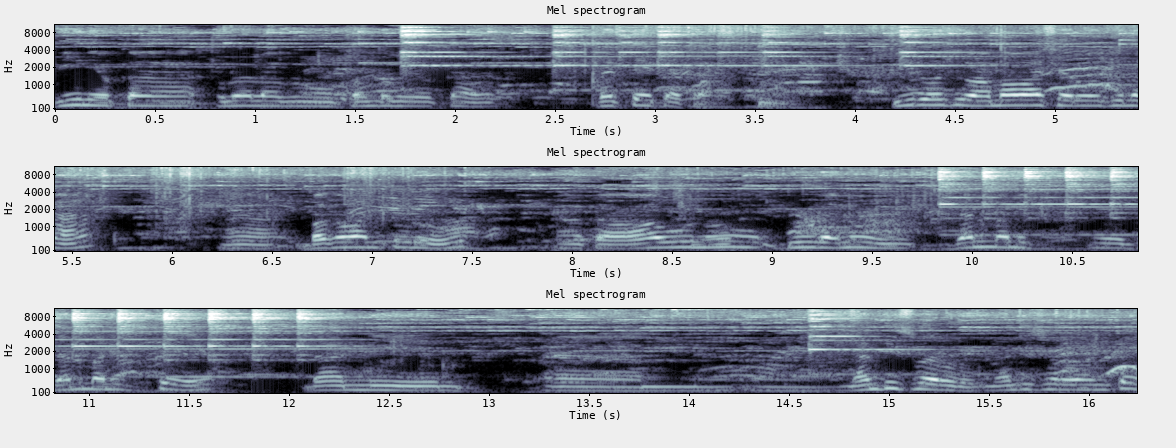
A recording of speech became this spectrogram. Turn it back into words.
దీని యొక్క పొలాల పండుగ యొక్క ప్రత్యేకత. ఈరోజు అమావాస్య రోజున భగవంతుడు ఒక ఆవును దూడను జన్మని జన్మనిస్తే దాన్ని నందీశ్వరుడు నందీశ్వరుడు అంటే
